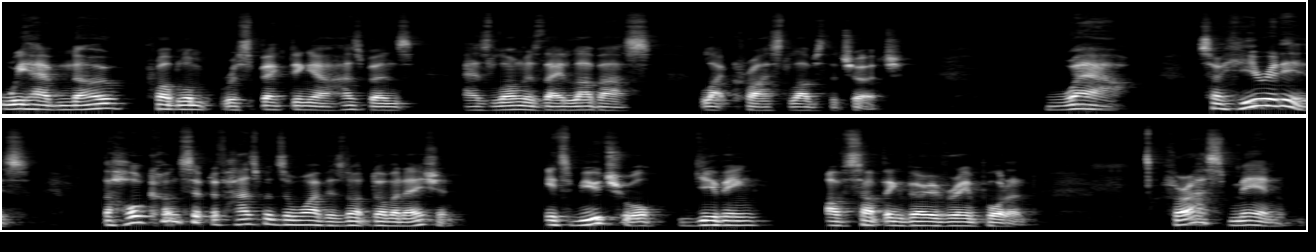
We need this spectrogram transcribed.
We have no problem respecting our husbands as long as they love us like Christ loves the church. Wow. So here it is. The whole concept of husbands and wife is not domination, it's mutual giving of something very, very important. For us men,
